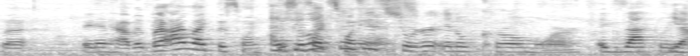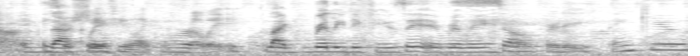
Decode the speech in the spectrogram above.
but They didn't have it, but I like this one. I This feel is like, like since 20 it's inch. shorter, it'll curl more. Exactly. Yeah, exactly. Especially if you like really. like really diffuse it. It really. So pretty. Thank you.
